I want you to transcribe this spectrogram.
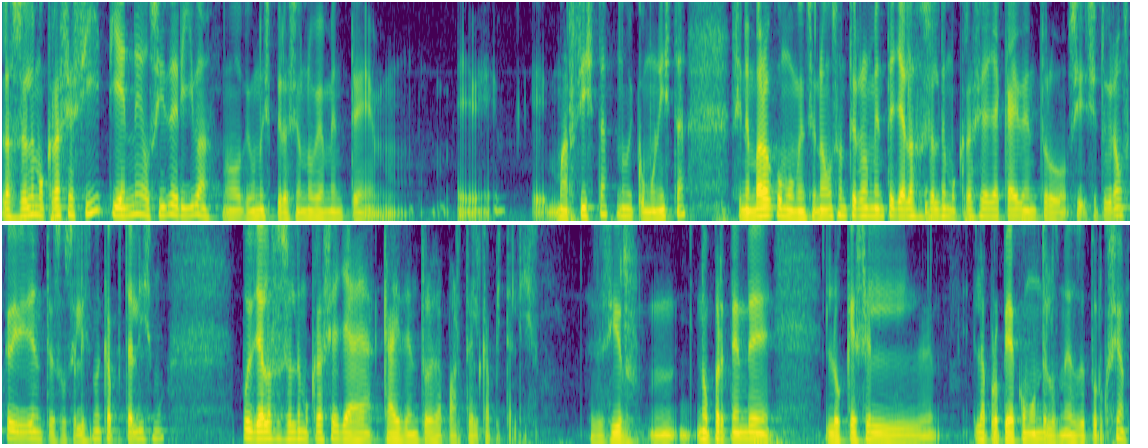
la socialdemocracia sí tiene o sí deriva de una inspiración obviamente eh, eh, marxista y comunista. Sin embargo, como mencionamos anteriormente, ya la socialdemocracia ya cae dentro, si, tuviéramos que dividir entre socialismo y capitalismo, pues ya la socialdemocracia ya cae dentro de la parte del capitalismo. Es decir, mm, no pretende lo que es el, la propiedad común de los medios de producción.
